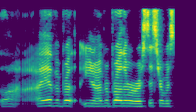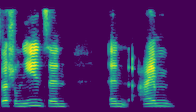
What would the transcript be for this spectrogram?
uh, I have a bro- you know I have a brother or a sister with special needs and and I'm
